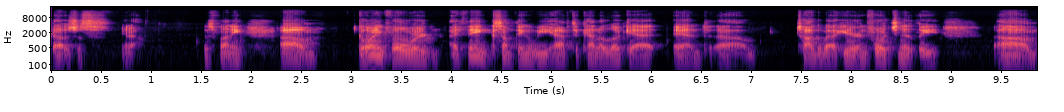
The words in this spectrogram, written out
that was just you know it was funny. Um, going forward, I think something we have to kind of look at and um, talk about here, unfortunately, um,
